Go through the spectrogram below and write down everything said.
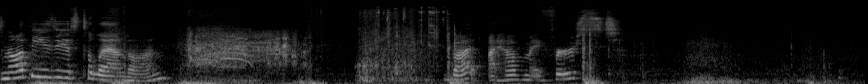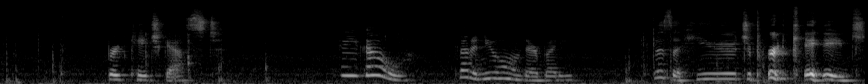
it's not the easiest to land on, but I have my first birdcage guest. There you go. Got a new home there, buddy. This is a huge bird cage.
